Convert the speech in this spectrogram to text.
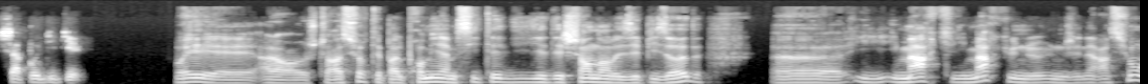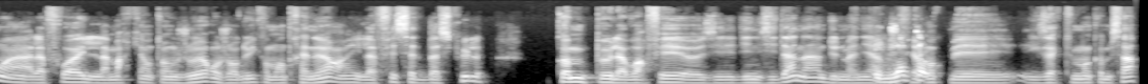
chapeau Didier. Oui, alors je te rassure, tu n'es pas le premier à me citer Didier Deschamps dans les épisodes. Euh, il, marque, il marque une, génération. Hein. À la fois, il l'a marqué en tant que joueur, aujourd'hui comme entraîneur. Hein. Il a fait cette bascule, comme peut l'avoir fait Zinedine Zidane, hein, d'une manière différente, mais exactement comme ça.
